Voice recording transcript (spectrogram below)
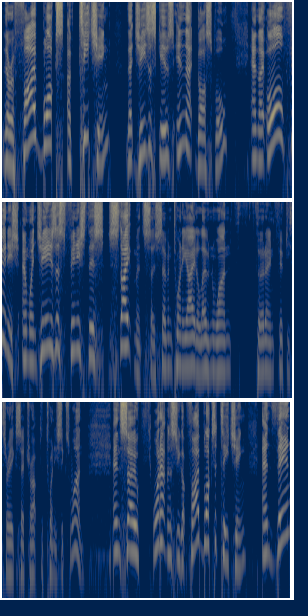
there are five blocks of teaching that Jesus gives in that gospel and they all finish. And when Jesus finished this statement, so 728, 11, 1, 13, 53, etc., up to 26, 1. And so what happens? You've got five blocks of teaching, and then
